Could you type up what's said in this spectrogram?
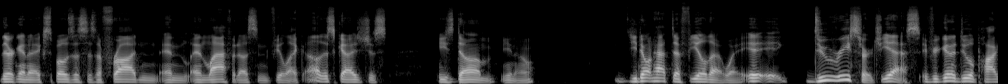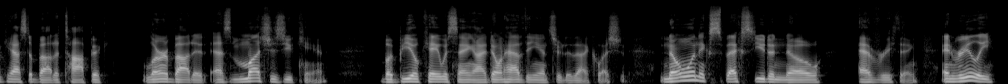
they're going to expose us as a fraud and, and, and laugh at us and feel like, oh, this guy's just, he's dumb, you know? You don't have to feel that way. It, it, do research, yes. If you're going to do a podcast about a topic, learn about it as much as you can, but be okay with saying, I don't have the answer to that question. No one expects you to know everything. And really,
